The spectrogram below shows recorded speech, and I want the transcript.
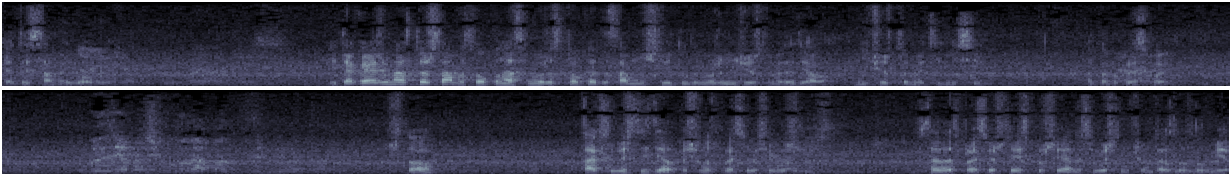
этой самой иголки. И такая же у нас то же самое. Сколько у нас мы уже столько это сам не чувствуем, то мы уже не чувствуем это дело. Не чувствуем эти не силы, которые происходят. Подожди, а почему тогда под землей это? Что? Так Всевышний сделал. Почему спросил Всевышний? Седа спросил, что есть кушая на Всевышнем, почему так создал мир.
